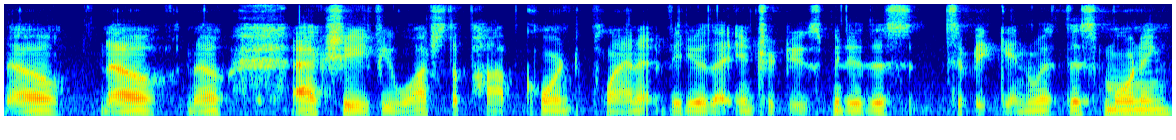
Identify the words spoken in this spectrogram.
no, no, no. Actually, if you watch the Popcorn Planet video that introduced me to this to begin with this morning,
